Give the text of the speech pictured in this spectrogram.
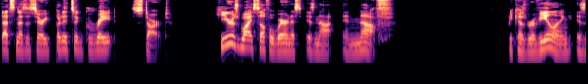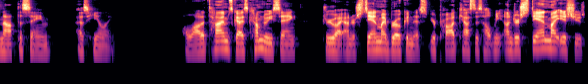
that's necessary, but it's a great start. Here's why self awareness is not enough because revealing is not the same as healing. A lot of times, guys come to me saying, Drew, I understand my brokenness. Your podcast has helped me understand my issues.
